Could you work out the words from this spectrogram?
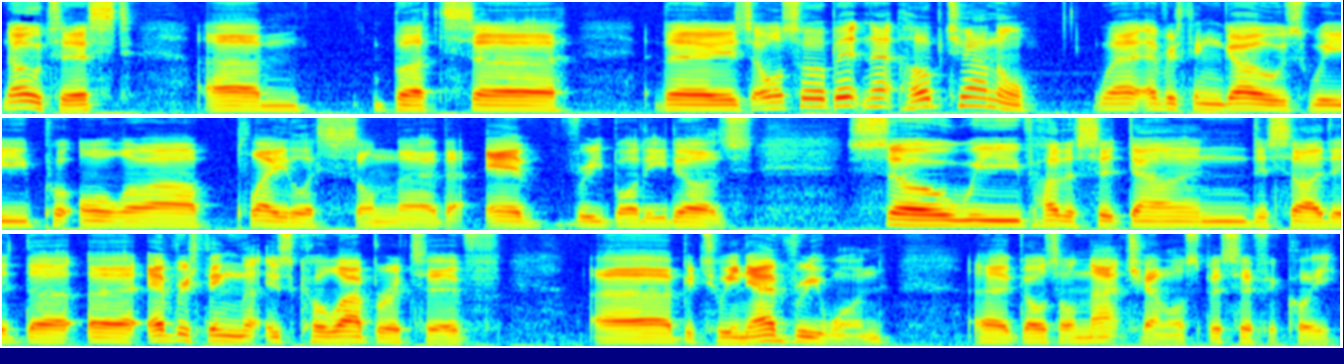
noticed, um, but there is also a BitNet Hub channel where everything goes. We put all our playlists on there that everybody does. So we've had a sit down and decided that uh, everything that is collaborative uh, between everyone uh, goes on that channel specifically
